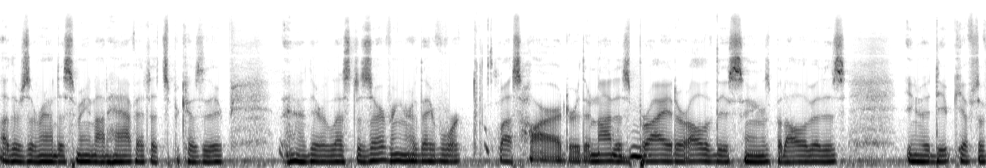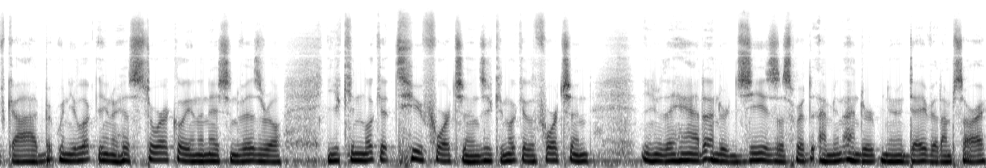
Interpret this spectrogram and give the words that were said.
Others around us may not have it. It's because they're uh, they're less deserving, or they've worked less hard, or they're not mm-hmm. as bright, or all of these things. But all of it is you know, a deep gift of God. But when you look, you know, historically in the nation of Israel, you can look at two fortunes. You can look at the fortune, you know, they had under Jesus, which, I mean, under, you know, David, I'm sorry,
